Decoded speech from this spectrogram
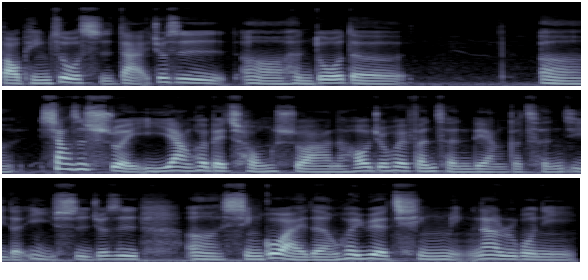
宝瓶座时代，就是呃很多的。呃，像是水一样会被冲刷，然后就会分成两个层级的意识，就是呃，醒过来的人会越清明。那如果你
